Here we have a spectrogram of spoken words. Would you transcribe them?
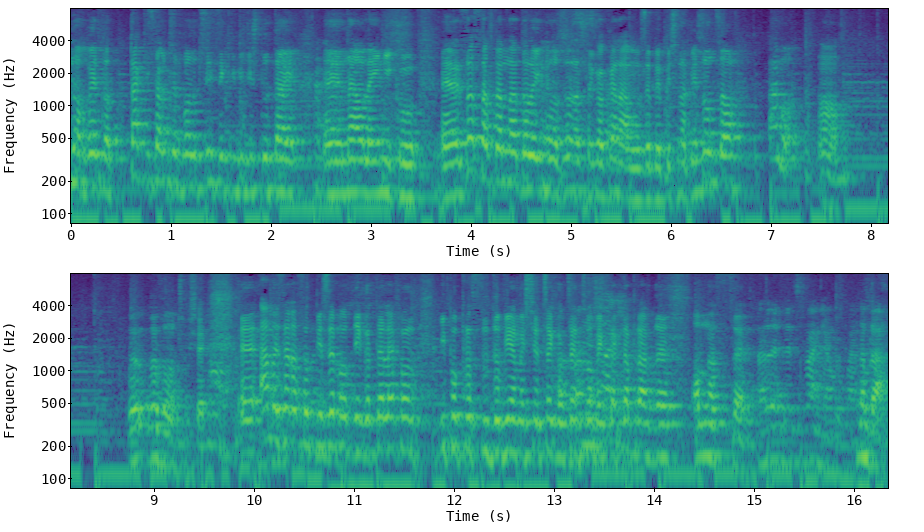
nowy, to taki sam czerwony przycisk, jaki widzisz tutaj na olejniku, zostaw tam na dole i do naszego kanału, żeby być na bieżąco. Albo, o. Ro- Rozłączył się. E, A my zaraz odbierzemy od niego telefon i po prostu dowiemy się, czego ten człowiek tak naprawdę od nas chce. Ale wyzwania u pana. Dobra,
